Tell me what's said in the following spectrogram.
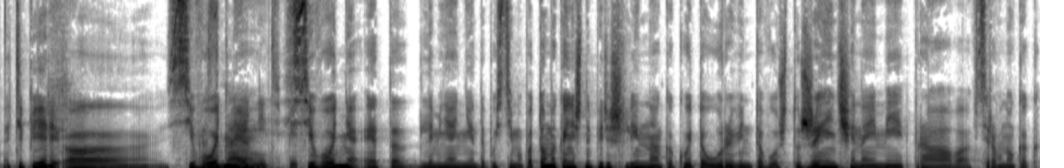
А теперь э, сегодня, теперь. сегодня это для меня недопустимо. Потом мы, конечно, перешли на какой-то уровень того, что женщина имеет право, все равно как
